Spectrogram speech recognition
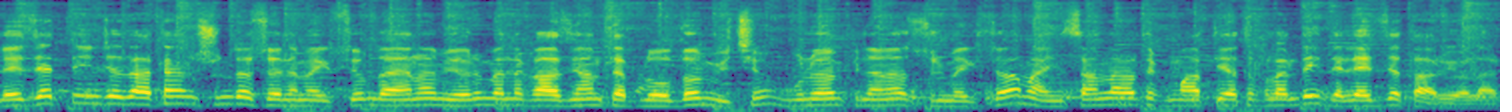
Lezzet deyince zaten şunu da söylemek istiyorum. Dayanamıyorum. Ben de Gaziantep'li olduğum için bunu ön plana sürmek istiyorum ama insanlar artık maddiyatı falan değil de lezzet arıyorlar.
